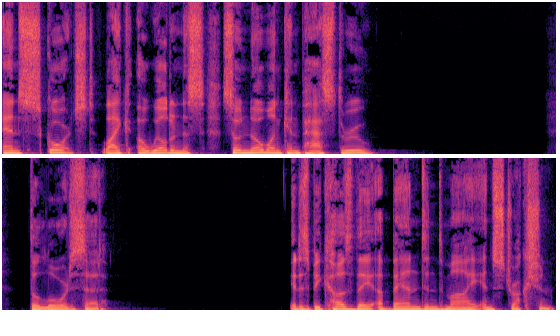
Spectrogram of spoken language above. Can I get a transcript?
and scorched like a wilderness, so no one can pass through? The Lord said, It is because they abandoned my instruction,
